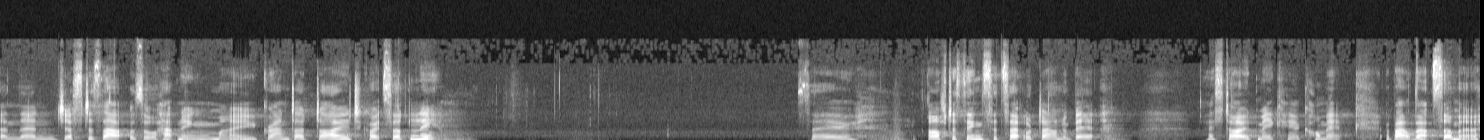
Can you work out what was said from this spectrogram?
And then, just as that was all happening, my granddad died quite suddenly. So, after things had settled down a bit, I started making a comic about that summer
